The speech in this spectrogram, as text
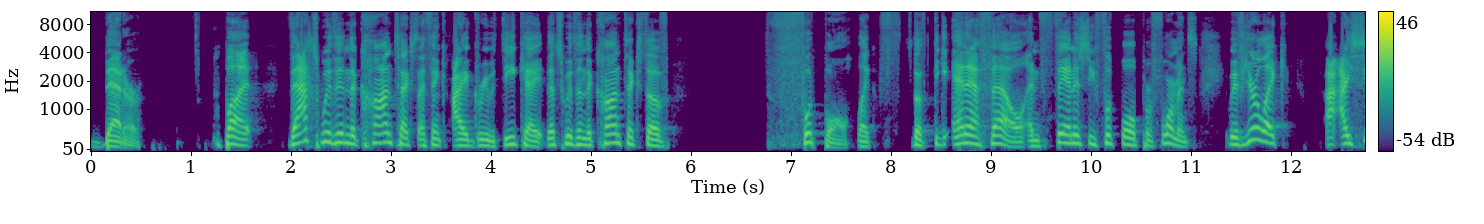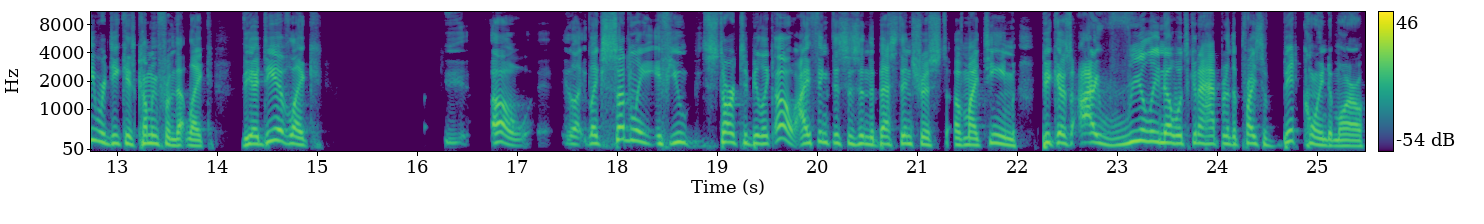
better. But that's within the context. I think I agree with DK. That's within the context of football, like the, the NFL and fantasy football performance. If you're like, I, I see where DK is coming from. That like the idea of like, oh, like like suddenly if you start to be like, oh, I think this is in the best interest of my team because I really know what's going to happen to the price of Bitcoin tomorrow.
